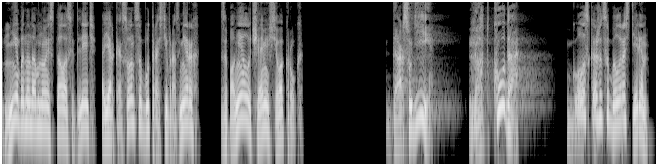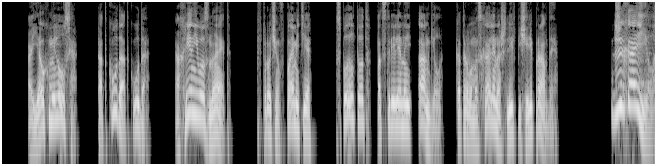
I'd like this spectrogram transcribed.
Небо надо мной стало светлеть, а яркое солнце, будто расти в размерах, заполняло лучами все вокруг. «Дар судьи! Но откуда?» Голос, кажется, был растерян. А я ухмыльнулся. Откуда, откуда? А хрен его знает. Впрочем, в памяти всплыл тот подстреленный ангел, которого мы с Хали нашли в пещере правды. «Джихаил!»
